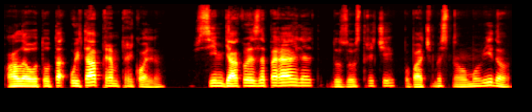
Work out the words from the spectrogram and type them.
Але от ульта, ульта прям прикольна. Всім дякую за перегляд. До зустрічі. Побачимось в новому відео.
